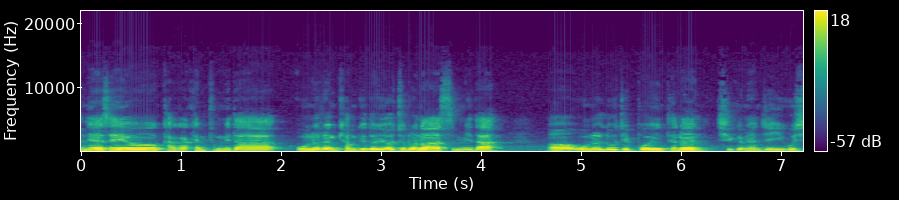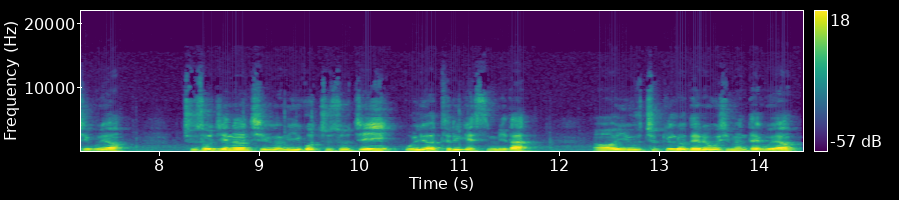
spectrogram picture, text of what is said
안녕하세요. 가가캠프입니다. 오늘은 경기도 여주로 나왔습니다. 어, 오늘 노지 포인트는 지금 현재 이곳이고요. 주소지는 지금 이곳 주소지 올려드리겠습니다. 어, 이 우측길로 내려오시면 되고요.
